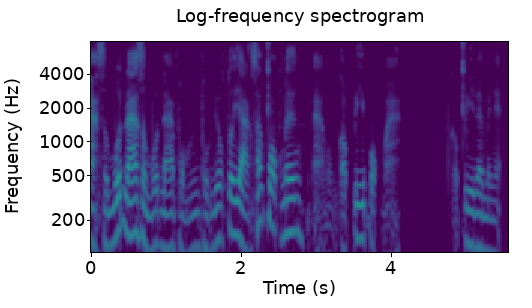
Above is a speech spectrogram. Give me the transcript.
อะสมมุตินะสมมุตินะผมผมยกตัวอย่างสักปกหนึ่งอะผมก๊อปปี้ปกมาก๊อปปี้ได้ไหมเนี่ย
